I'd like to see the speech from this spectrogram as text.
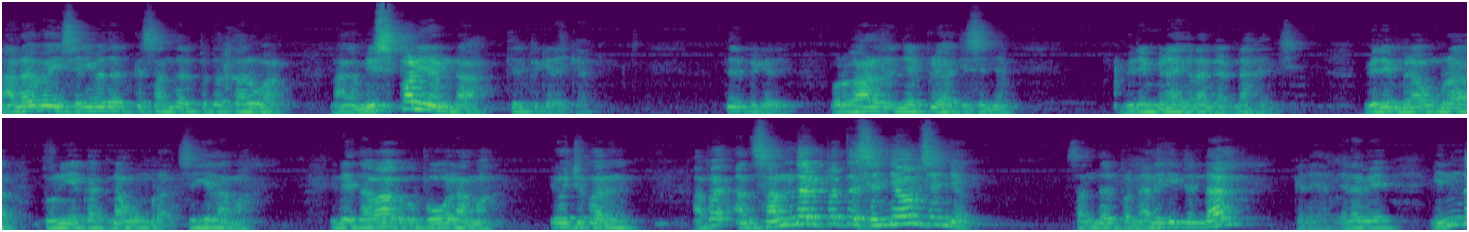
நலவை செய்வதற்கு சந்தர்ப்பத்தை தருவான். நாங்கள் மிஸ் பண்ணினோம்டா திருப்பி கிடைக்காது. திருப்பி கிடைக்கும் ஒரு காலத்தில் எப்படி ஹஜ்ஜி செஞ்சோம்? விரும்பினா இதெல்லாம் கட்டினா ஹஜ். விரும்பினா உம்ரா துணியை கட்டினா உம்ரா செய்யலாமா? இல்லை தவாவுக்கு போகலாமா? யோசிச்சு பாருங்க. அப்போ அந்த சந்தர்ப்பத்தை செஞ்சவும் செஞ்சோம் சந்தர்ப்பம் நல்கிட்டு இருந்தால் கிடையாது. எனவே இந்த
